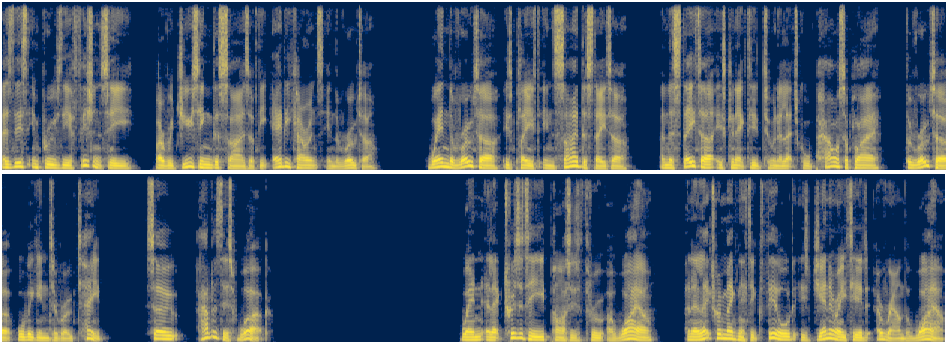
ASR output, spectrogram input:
as this improves the efficiency by reducing the size of the eddy currents in the rotor. When the rotor is placed inside the stator, and the stator is connected to an electrical power supply, the rotor will begin to rotate. So, how does this work? When electricity passes through a wire, an electromagnetic field is generated around the wire.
